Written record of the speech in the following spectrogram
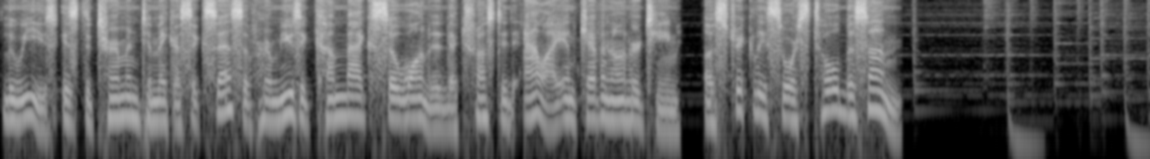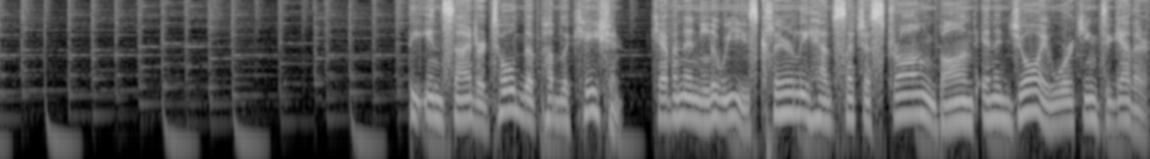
Louise is determined to make a success of her music comeback so wanted a trusted ally in Kevin on her team, a Strictly source told The Sun. The insider told the publication, Kevin and Louise clearly have such a strong bond and enjoy working together.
